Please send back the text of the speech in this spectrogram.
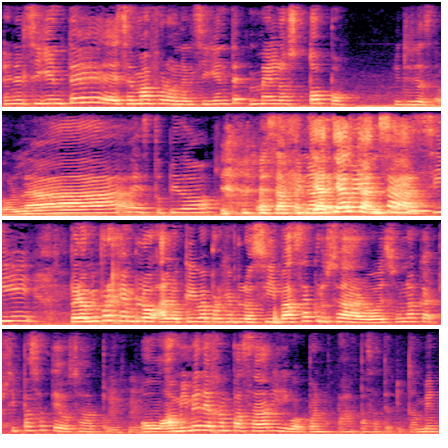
en el siguiente semáforo, en el siguiente me los topo. Y tú dices, hola, estúpido. O sea, al final Ya te alcancé. Sí, pero a mí, por ejemplo, a lo que iba, por ejemplo, si vas a cruzar o es una calle, sí, pásate, o sea, pues, Ujú. o a mí me dejan pasar y digo, bueno, pásate tú también.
